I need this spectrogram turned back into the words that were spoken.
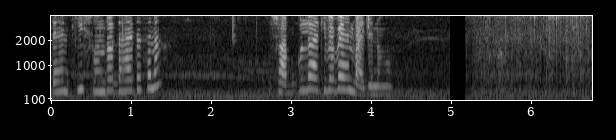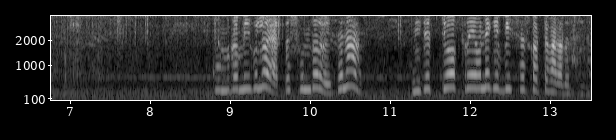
দেখেন কি সুন্দর দেখাইতেছে না? সবগুলো একইভাবে এখন বাইজে নেব। কুমড়োমিগুলো এত সুন্দর হয়েছে না? নিজের চোখ রে অনেকে বিশ্বাস করতে পারা যাচ্ছে না।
